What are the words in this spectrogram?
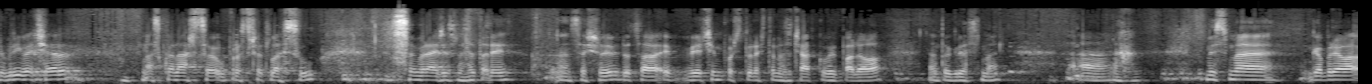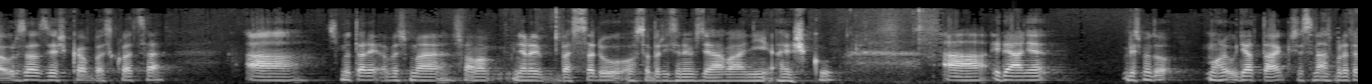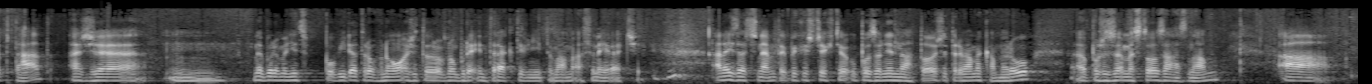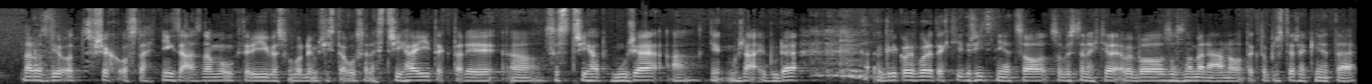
Dobrý večer na sklenářce uprostřed lesu. Jsem rád, že jsme se tady eh, sešli v docela i větším počtu, než to na začátku vypadalo, na to, kde jsme. A my jsme Gabriela Urza z Ježka bez klece a jsme tady, aby jsme s váma měli besedu o sebeřízeném vzdělávání a Ježku. A ideálně bychom to mohli udělat tak, že se nás budete ptát a že mm, nebudeme nic povídat rovnou a že to rovnou bude interaktivní, to máme asi nejradši. A než začneme, tak bych ještě chtěl upozornit na to, že tady máme kameru, eh, pořizujeme z toho záznam a na rozdíl od všech ostatních záznamů, který ve svobodném přístavu se nestříhají, tak tady eh, se stříhat může a možná i bude. Kdykoliv budete chtít říct něco, co byste nechtěli, aby bylo zaznamenáno, tak to prostě řekněte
